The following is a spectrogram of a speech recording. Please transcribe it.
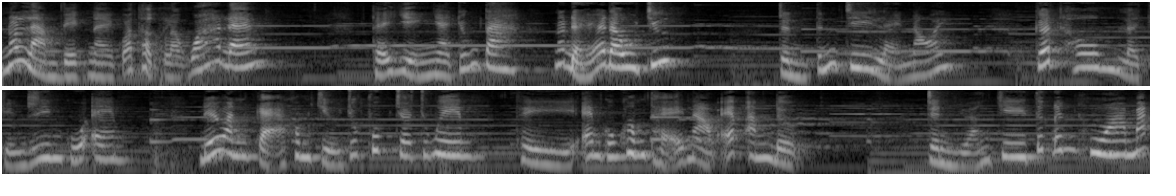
Nó làm việc này quả thật là quá đáng. Thể diện nhà chúng ta, Nó để ở đâu chứ? Trình Tính Chi lại nói, Kết hôn là chuyện riêng của em. Nếu anh cả không chịu chúc phúc cho chúng em, Thì em cũng không thể nào ép anh được. Trình Doãn Chi tức đến hoa mắt.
